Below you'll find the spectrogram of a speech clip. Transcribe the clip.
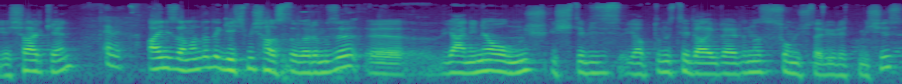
yaşarken evet. Aynı zamanda da geçmiş hastalarımızı e, yani ne olmuş, işte biz yaptığımız tedavilerde nasıl sonuçlar üretmişiz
